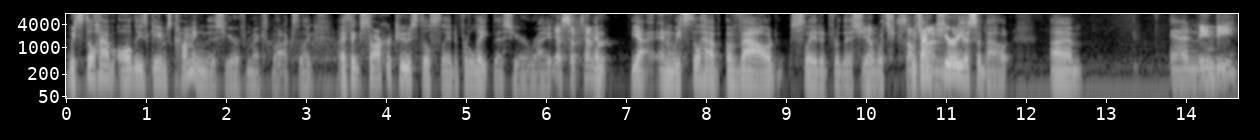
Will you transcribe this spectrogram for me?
we still have all these games coming this year from Xbox. Like I think Stalker Two is still slated for late this year, right? Yeah, September. and yeah, and we still have Avowed slated for this year, which which I'm curious about. Um, and Indie.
